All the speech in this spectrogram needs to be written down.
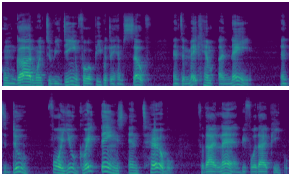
whom God went to redeem for a people to himself, and to make him a name, and to do for you great things and terrible for thy land before thy people,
